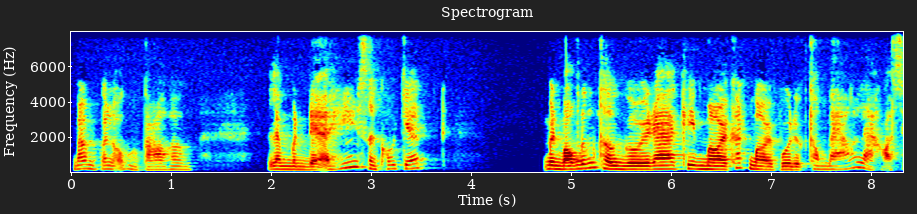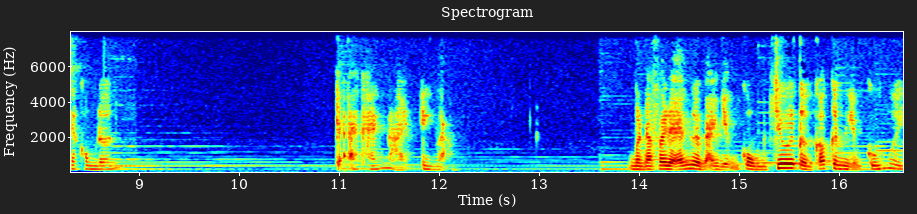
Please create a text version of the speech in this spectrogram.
mắc một cái lỗ còn to hơn. Là mình để sân khấu chết. Mình bỗng đứng thừa người ra khi mời khách mời vừa được thông báo là họ sẽ không đến. Cả khán đài yên lặng. Mình đã phải để người bạn dẫn cùng chưa từng có kinh nghiệm cứu nguy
